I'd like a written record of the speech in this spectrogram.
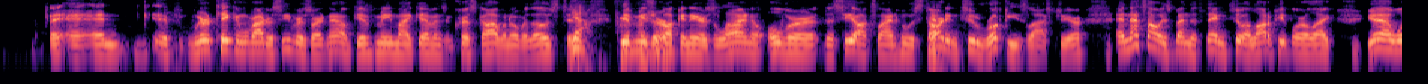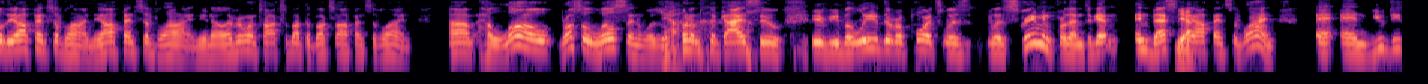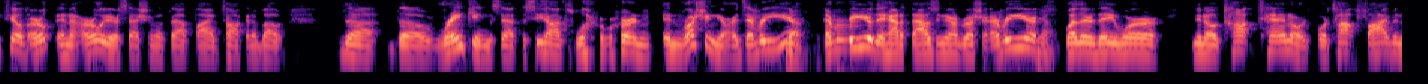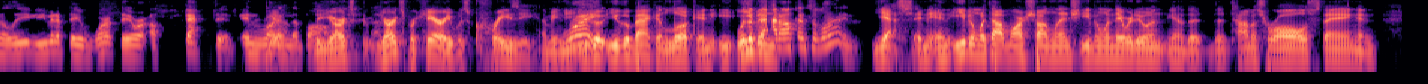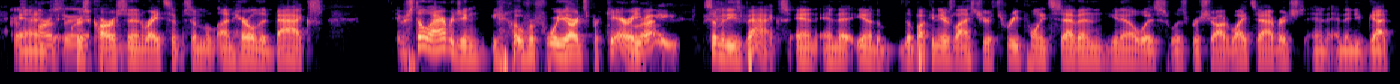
And if we're taking wide receivers right now, give me Mike Evans and Chris Godwin over those two. Yeah, for, give me the sure. Buccaneers line over the Seahawks line, who was starting yeah. two rookies last year. And that's always been the thing, too. A lot of people are like, yeah, well, the offensive line, the offensive line. You know, everyone talks about the Bucs offensive line. Um, hello, Russell Wilson was yeah. one of the guys who, if you believe the reports, was was screaming for them to get invest in yeah. the offensive line and, and you detailed early, in an earlier session with that five talking about the the rankings that the Seahawks were, were in, in rushing yards every year. Yeah. Every year they had a thousand yard rusher. Every year, yeah. whether they were you know top 10 or, or top five in the league even if they weren't they were effective in running yeah. the ball the yards uh, yards per carry was crazy i mean right. you, go, you go back and look and e- with even, a bad offensive line yes and, and even without marshawn lynch even when they were doing you know the, the thomas rawls thing and Chris and Carson. Chris Carson, right? Some some unheralded backs. They were still averaging you know, over four yards per carry. Right. Some of these backs, and and the you know the, the Buccaneers last year three point seven you know was was Rachaad White's averaged, and and then you've got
